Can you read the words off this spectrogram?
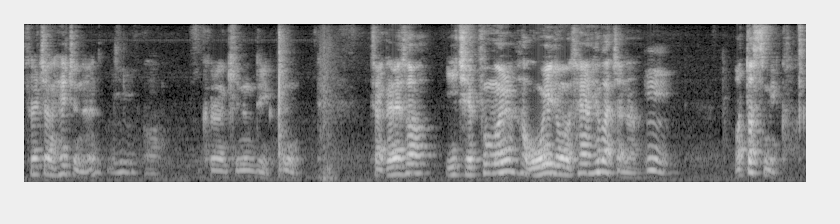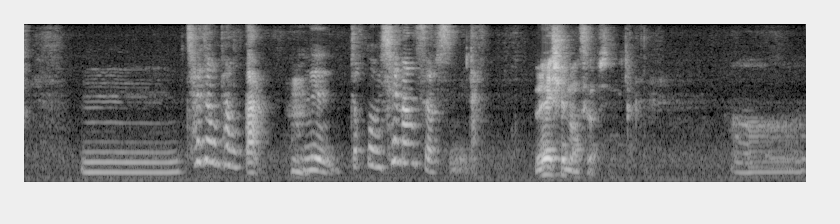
설정해주는 음. 어, 그런 기능도 있고 자 그래서 이 제품을 한 5일 정도 사용해봤잖아 음. 어떻습니까? 음. 최종 평가는 음. 조금 실망스럽습니다. 왜 실망스럽습니까? 어.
